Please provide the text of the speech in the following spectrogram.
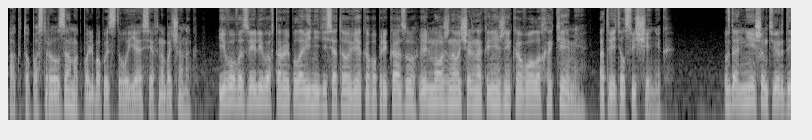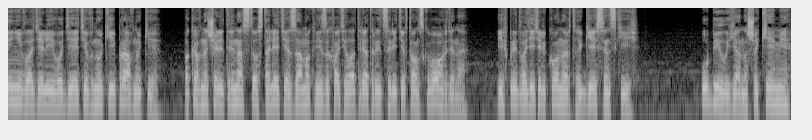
«А кто построил замок?» – полюбопытствовал я, сев на бочонок. Его возвели во второй половине X века по приказу вельможного чернокнижника Волоха Кеми, ответил священник. В дальнейшем твердыней владели его дети, внуки и правнуки, пока в начале 13 столетия замок не захватил отряд рыцарей Тевтонского ордена. Их предводитель Конрад Гессенский убил Яноша Кеми,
